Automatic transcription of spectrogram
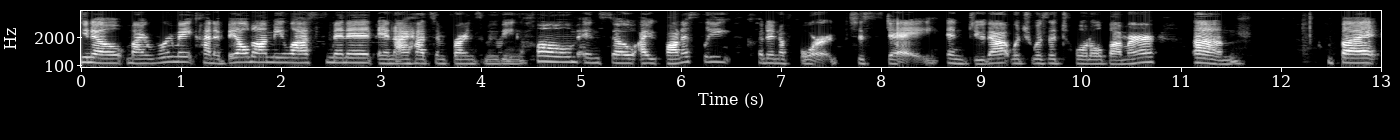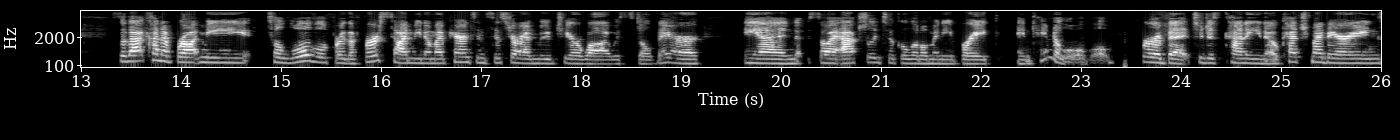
you know, my roommate kind of bailed on me last minute and I had some friends moving home. And so I honestly couldn't afford to stay and do that, which was a total bummer. Um, but so that kind of brought me to Louisville for the first time. You know, my parents and sister had moved here while I was still there. And so I actually took a little mini break and came to Louisville for a bit to just kind of, you know, catch my bearings.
